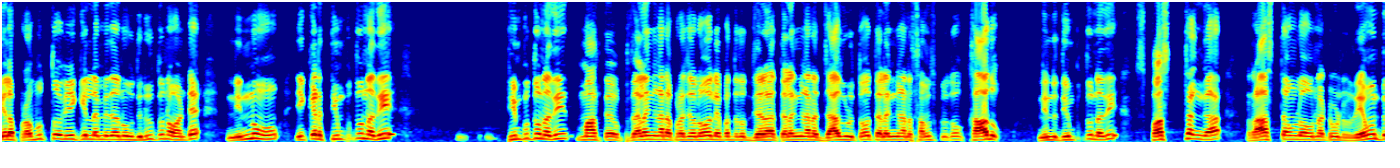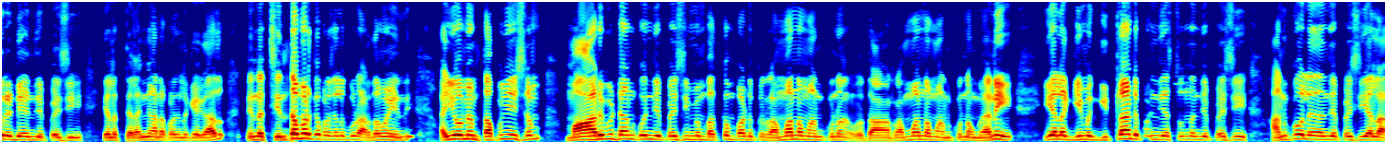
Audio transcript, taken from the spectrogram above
ఇలా ప్రభుత్వ వెహికల్ల మీద నువ్వు తిరుగుతున్నావు అంటే నిన్ను ఇక్కడ తింపుతున్నది తింపుతున్నది మా తెలంగాణ ప్రజలో లేకపోతే తెలంగాణ జాగృతో తెలంగాణ సంస్కృతో కాదు. నిన్ను దింపుతున్నది స్పష్టంగా రాష్ట్రంలో ఉన్నటువంటి రేవంత్ రెడ్డి అని చెప్పేసి ఇలా తెలంగాణ ప్రజలకే కాదు నిన్న చింతమడక ప్రజలకు కూడా అర్థమైంది. అయ్యో మేము తప్పు చేసినాం మా ఆడబిడ్డ అనుకొని చెప్పేసి మేము బతుకమ్మ పండుగకు రమ్మన్నాం అనుకున్నాం రమ్మన్నాం అనుకున్నాం కానీ ఇలా ఈమె ఇట్లాంటి పని చేస్తుందని చెప్పేసి అనుకోలేదని చెప్పేసి ఇలా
